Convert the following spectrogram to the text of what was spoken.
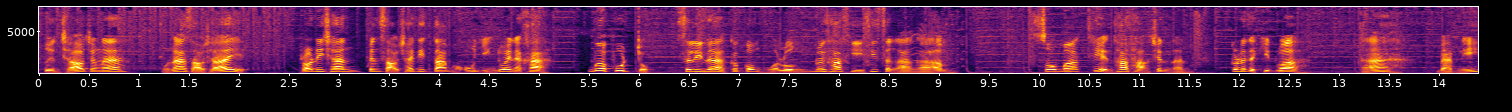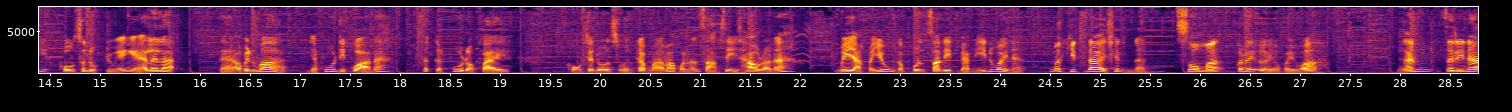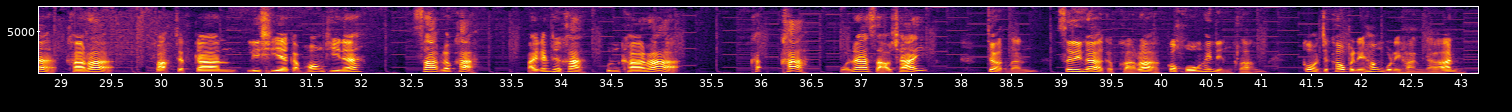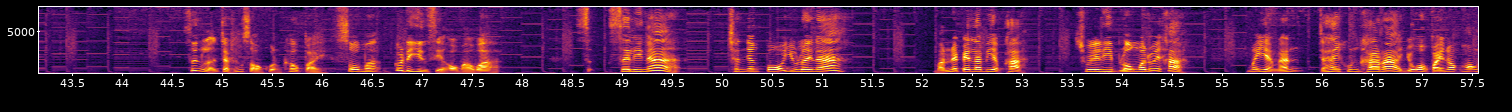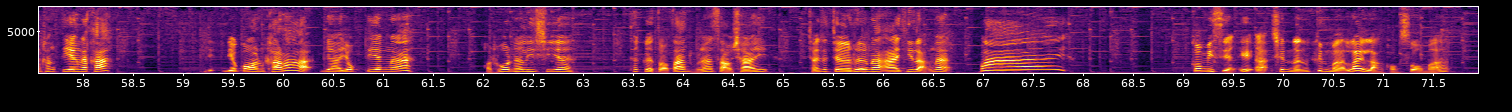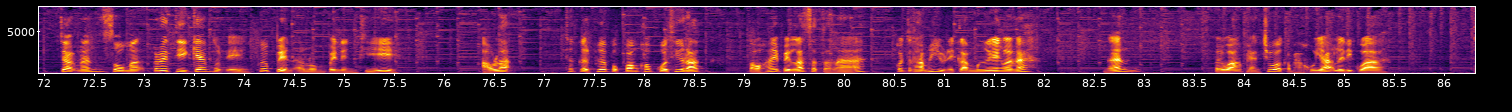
ตื่นเช้าจังนะ หัวหน้าสาวใช้ เพราะดิฉันเป็นสาวใช้ติดตามขององค์หญิงด้วยนะคะ เมื่อพูดจบเซรีนาก็ก้มหัวลงด้วยท่าทีที่สง่างาม โซมะที่เห็นท่าทางเช่นนั้น ก็ได้แต่คิดว่า อ่าแบบนี้คงสนุกอยู่แง่ๆเลยล่ะ แต่เอาเป็นว่าอย่าพูดดีกว่านะ ถ้าเกิดพูดออกไป คงจะโดนสวนกลับมามากกว่านั้น 3-4 เท่าแล้วนะ ไม่อยากไปยุ่งกับคนซาดิสแบบนี้ด้วยเนี่ยเมื่อคิดได้เช่นนั้น โซมะก็ได้เอ่ยออกไปว่า งั้นเซรีนาคาร่าฝากจัดการลีเชียกับห้องทีนะ ทราบแล้วค่ะ ไปกันเถอะค่ะ คุณคาร่าค่ะค่ะหัวหน้าสาวใช้ จากนั้นเซรีนากับคาร่าก็โค้งให้หนึ่งครั้ง ก่อนจะเข้าไปในห้องบริหารงาน ซึ่งหลังจากทั้งสองคนเข้าไป โซมะก็ได้ยินเสียงออกมาว่าเซรีนาฉันยังโป๊อยู่เลยนะ มันไม่เป็นระเบียบค่ะ ช่วยรีบลงมาด้วยค่ะ ไม่อย่างนั้นจะให้คุณคาร่ายกออกไปนอกห้องทั้งเตียงนะคะ เดเดี๋ยวก่อนคาร่าอย่ายกเตียงนะ ขอโทษนะลิเชีย ถ้าเกิดต่อต้านหัวหน้าสาวใช้ ฉันจะเจอเรื่องน่าอายทีหลังน่ะว้า ก็มีเสียงเอะอะเช่นนั้นขึ้นมาไล่หลังของโซมะ จากนั้นโซมะก็ได้ตีแก้มตนเองเพื่อเปลี่ยนอารมณ์ไปหนึ่งที เอาละถ้าเกิดเพื่อปกป้องครอบครัวที่รัก ต่อให้เป็นรัฐศาสนาก็จะทำให้อยู่ในกำมือเองแล้วนะ งั้นไปวางแผนชั่วกับฮาคุยะเลยดีกว่า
